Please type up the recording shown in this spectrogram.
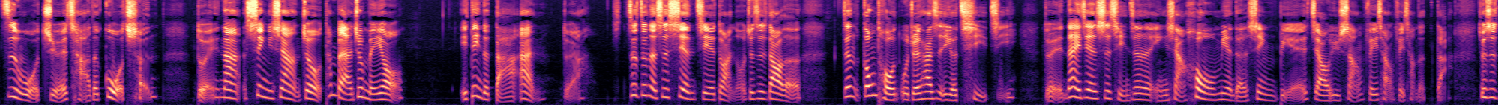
自我觉察的过程。对，那性向就它本来就没有一定的答案，对啊，这真的是现阶段哦，就是到了真公投，我觉得它是一个契机。对，那一件事情真的影响后面的性别教育上非常非常的大，就是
